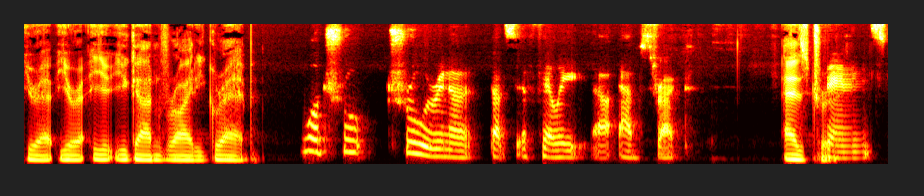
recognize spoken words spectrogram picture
your your your, your garden variety grab. Well, true, truer in a that's a fairly uh, abstract As true. sense,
